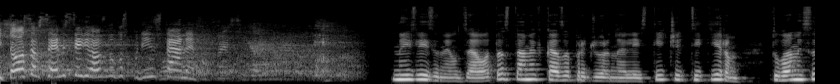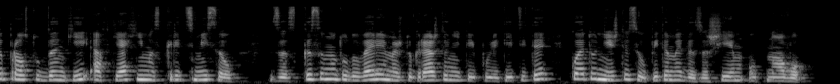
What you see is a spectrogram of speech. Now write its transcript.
и то съвсем сериозно, господин Станев. На излизане от залата Станев каза пред журналисти, че цитирам «Това не са просто дънки, а в тях има скрит смисъл за скъсаното доверие между гражданите и политиците, което ние ще се опитаме да зашием отново».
